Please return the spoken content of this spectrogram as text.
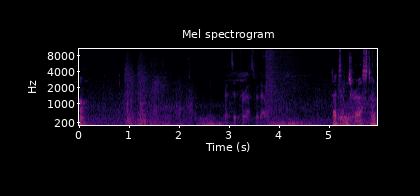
Huh. That's interesting.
